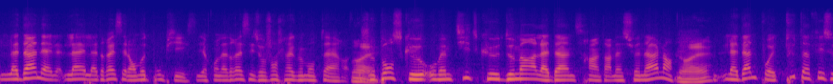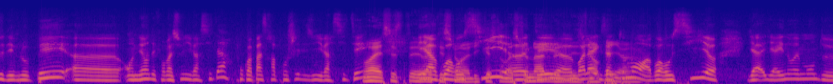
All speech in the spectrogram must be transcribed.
la DAN, elle, là, elle adresse, elle est en mode pompier, c'est-à-dire qu'on adresse les urgences réglementaires. Ouais. Je pense qu'au même titre que demain, la DAN sera internationale, Ouais. la DAN pourrait tout à fait se développer euh, en ayant des formations universitaires. Pourquoi pas se rapprocher des universités Ouais, et la avoir question, aussi euh, nationale des, de euh, voilà l'histoire pays, exactement avoir aussi euh, il y, a- il y a énormément de,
